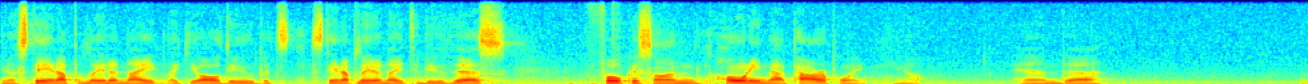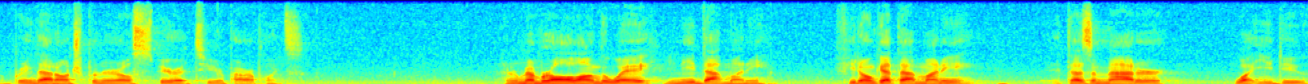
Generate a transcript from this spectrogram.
you know, staying up late at night like you all do, but staying up late at night to do this. Focus on honing that PowerPoint, you know, and uh, bring that entrepreneurial spirit to your PowerPoints. And remember, all along the way, you need that money. If you don't get that money, it doesn't matter what you do.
